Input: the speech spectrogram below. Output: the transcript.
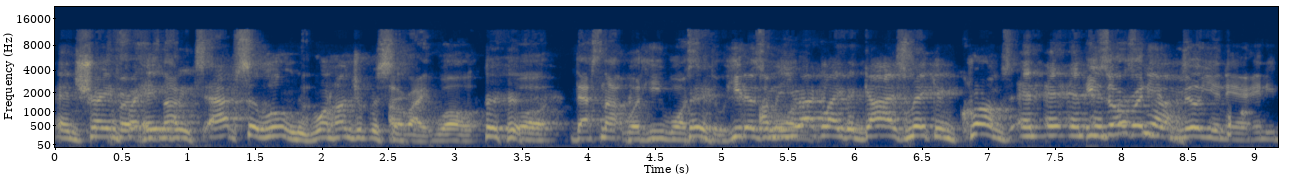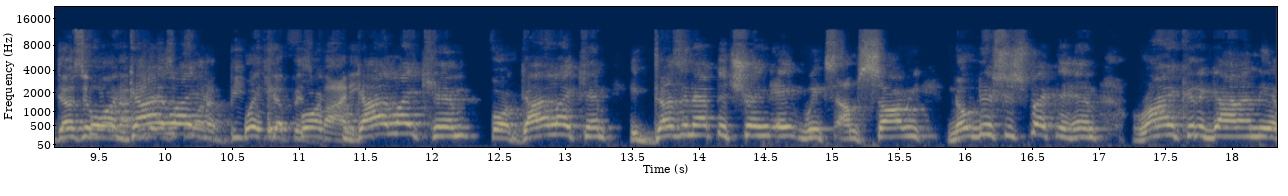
and train for He's eight not- weeks. Absolutely, uh, 100%. All right. Well, well, that's not what he wants to do. He doesn't. I mean, you wanna- act like the guy's making crumbs, and and, and He's already a millionaire, and he doesn't For want a to. He guy like to beat wait, up his for body. a guy like him, for a guy like him, he doesn't have to train eight weeks. I'm sorry, no disrespect to him. Ryan could have got on there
